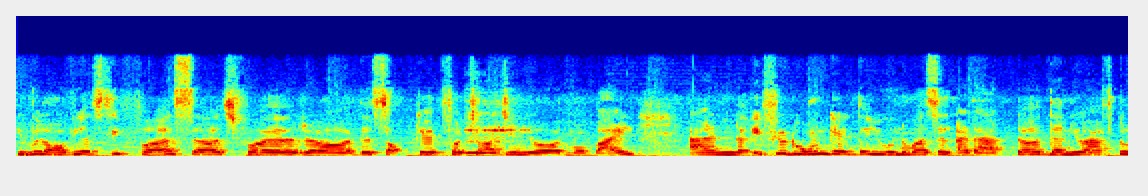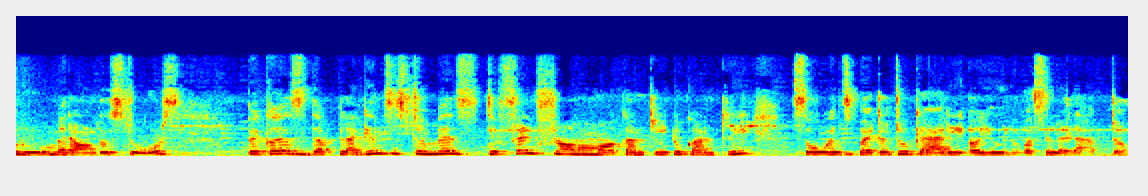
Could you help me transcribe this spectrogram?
you will obviously first search for uh, the socket for charging your mobile. And if you don't get the universal adapter, then you have to roam around the stores because the plug-in system is different from uh, country to country. So it's better to carry a universal adapter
